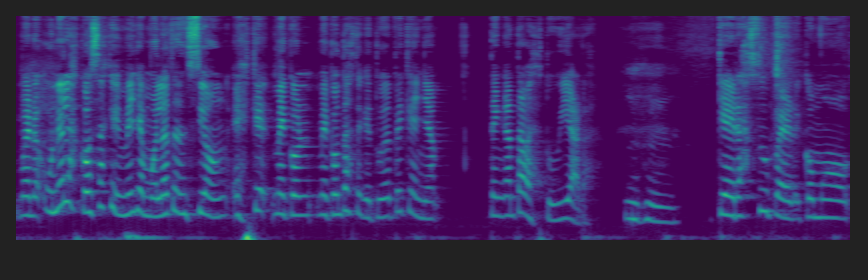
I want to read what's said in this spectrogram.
Bueno, una de las cosas que a mí me llamó la atención es que me, con- me contaste que tú de pequeña te encantaba estudiar. Que era súper como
